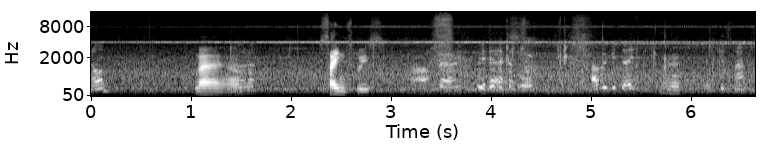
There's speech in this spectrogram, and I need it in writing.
None? No, No, um, no. Sainsbury's. Ah, fair enough. Yeah, well, have a good day. Get snacks.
